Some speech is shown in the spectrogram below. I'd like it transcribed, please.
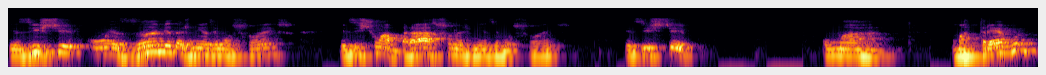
Existe um exame das minhas emoções, existe um abraço nas minhas emoções, existe uma, uma trégua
